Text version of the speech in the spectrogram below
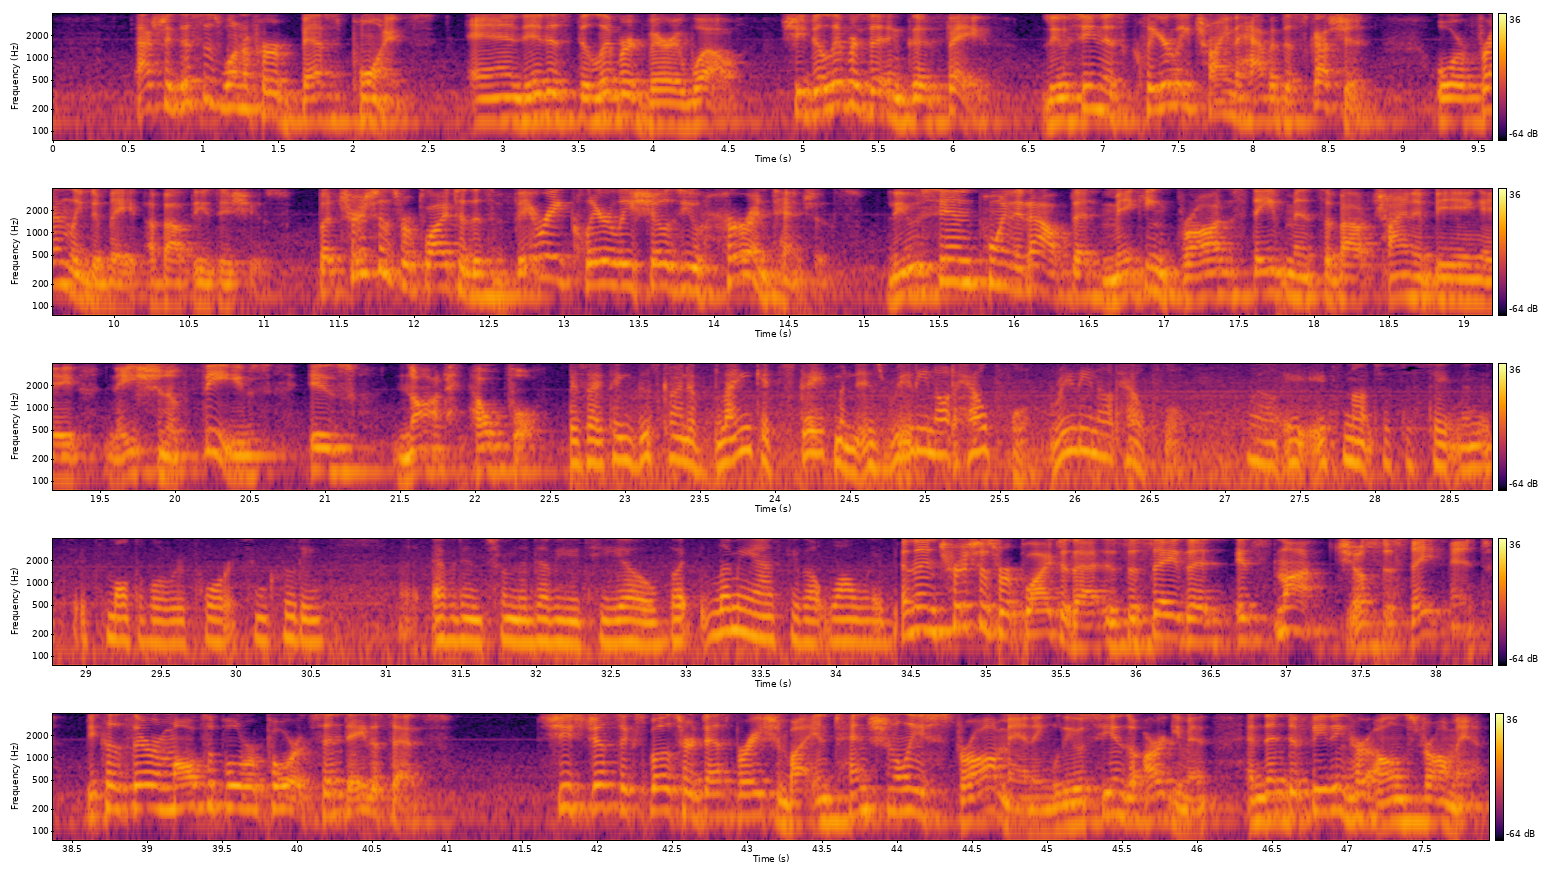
Actually, this is one of her best points, and it is delivered very well. She delivers it in good faith. Liu Xin is clearly trying to have a discussion or friendly debate about these issues. But Trish's reply to this very clearly shows you her intentions. Liu Xin pointed out that making broad statements about China being a nation of thieves is not helpful. Because I think this kind of blanket statement is really not helpful, really not helpful. Well, it's not just a statement, it's, it's multiple reports, including uh, evidence from the WTO. But let me ask you about Huawei. And then Trish's reply to that is to say that it's not just a statement, because there are multiple reports and data sets. She's just exposed her desperation by intentionally straw manning Liu Xin's argument and then defeating her own straw man.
